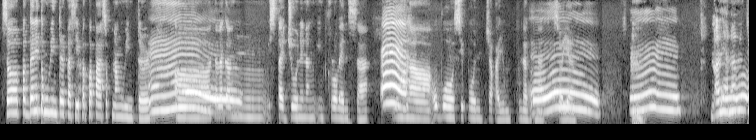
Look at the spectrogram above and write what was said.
So, pag ganitong winter kasi, pagpapasok ng winter, ah talagang estadyo na ng influenza, yung mga ubo, sipon, tsaka yung lagnat. So, ayan. Ano yan? Ano tira lingwa? Hmm, nang ba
